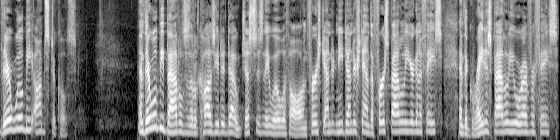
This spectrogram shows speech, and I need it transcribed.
there will be obstacles. And there will be battles that will cause you to doubt, just as they will with all. And first, you need to understand the first battle you're going to face and the greatest battle you will ever face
